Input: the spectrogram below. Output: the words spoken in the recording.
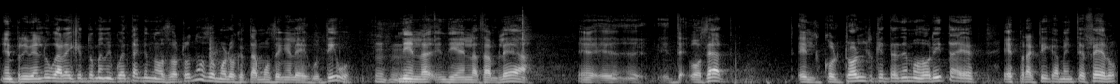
en primer lugar hay que tomar en cuenta que nosotros no somos los que estamos en el Ejecutivo, ni, en la, ni en la Asamblea. Eh, eh, eh, o sea, el control que tenemos ahorita es, es prácticamente cero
